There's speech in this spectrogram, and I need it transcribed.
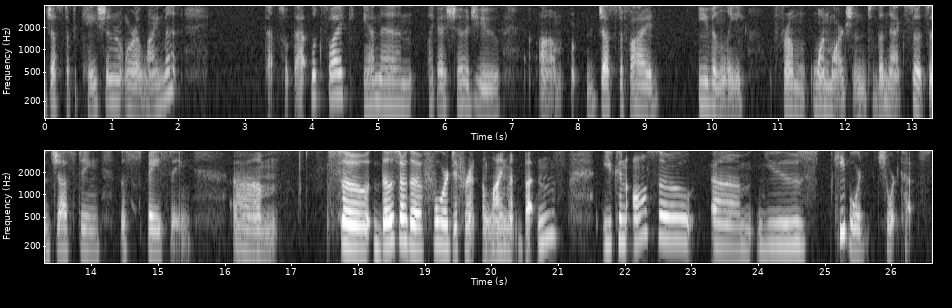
justification or alignment, that's what that looks like. And then, like I showed you, um, justified evenly from one margin to the next. So it's adjusting the spacing. Um, so those are the four different alignment buttons. You can also um, use keyboard shortcuts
